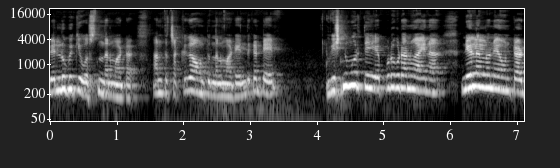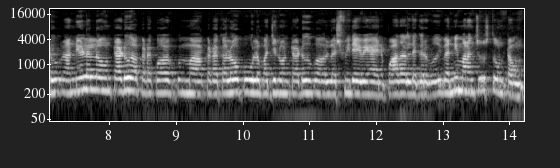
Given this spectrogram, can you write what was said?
వెల్లుబికి వస్తుందన్నమాట. అంత చక్కగా ఉంటుందన్నమాట. ఎందుకంటే విష్ణుమూర్తి ఎప్పుడు కూడాను ఆయన నీళ్ళల్లోనే ఉంటాడు. ఆ నీళ్ళల్లో ఉంటాడు. అక్కడ అక్కడ కలువ పువ్వుల మధ్యలో ఉంటాడు. లక్ష్మీదేవి ఆయన పాదాల దగ్గర ఇవన్నీ మనం చూస్తూ ఉంటాము.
